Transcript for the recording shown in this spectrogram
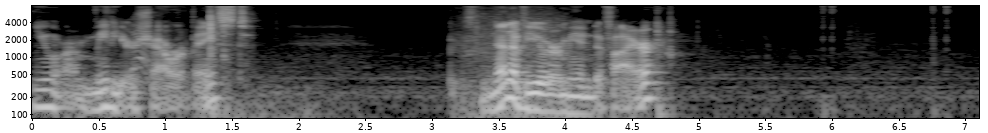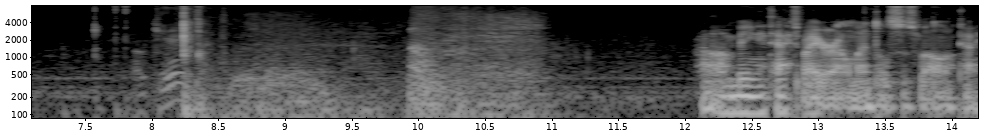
You are meteor shower based. Because none of you are immune to fire. Okay. Oh, I'm being attacked by your elementals as well. Okay.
